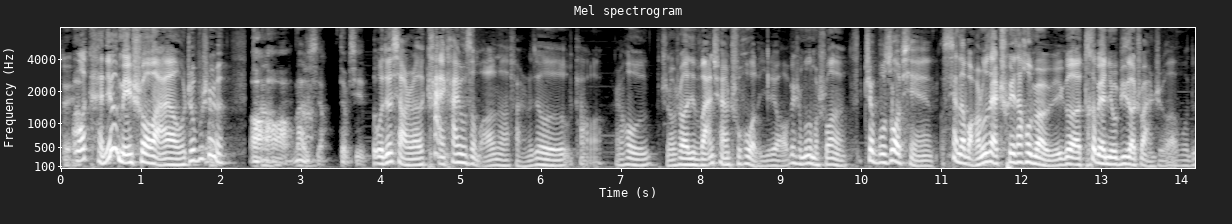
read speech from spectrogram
对，我肯定没说完啊，我这不是。哦哦哦，那就行，对不起，我就想着看一看又怎么了呢？反正就看了，然后只能说完全出乎我的意料。为什么这么说呢？这部作品现在网上都在吹，它后面有一个特别牛逼的转折。我的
